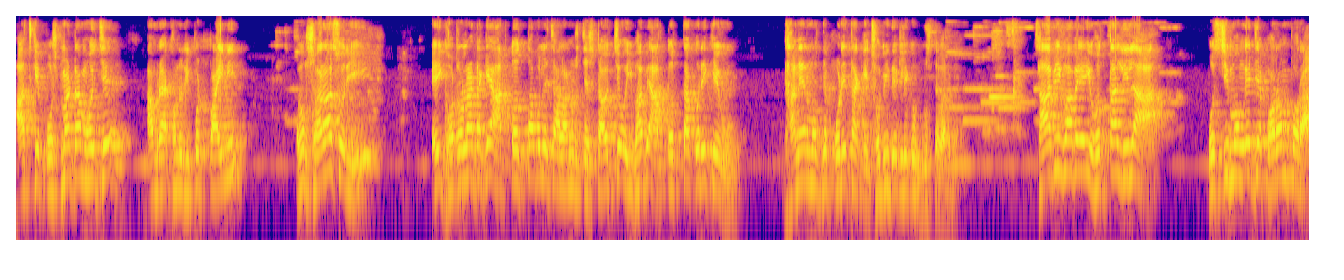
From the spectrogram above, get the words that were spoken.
আজকে পোস্টমর্টম হয়েছে। আমরা এখনও রিপোর্ট পাইনি। এবং সরাসরি এই ঘটনাটাকে আত্মহত্যা বলে চালানোর চেষ্টা হচ্ছে। ওইভাবে আত্মহত্যা করে কেউ ধানের মধ্যে পড়ে থাকে, ছবি দেখলে কেউ বুঝতে পারবে। স্বাভাবিকভাবে এই হত্যা লীলা পশ্চিমবঙ্গের যে পরম্পরা,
